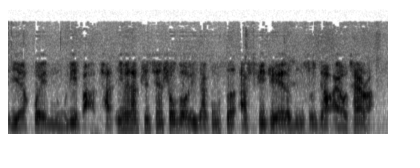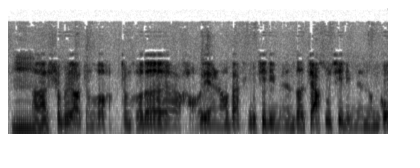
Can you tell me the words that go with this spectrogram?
也会努力把它，因为它之前收购了一家公司 FPGA 的公司叫 Altera，嗯啊、是不是要整合整合的好一点，然后在服务器里面的加速器里面能够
